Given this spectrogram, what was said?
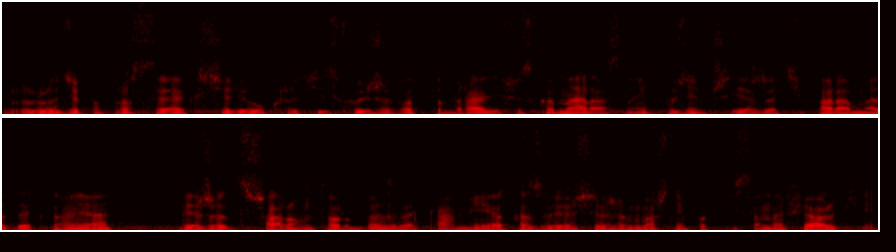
Ludzie po prostu jak chcieli ukrócić swój żywot, to brali wszystko naraz. No i później przyjeżdża ci paramedyk, no nie? Bierze szarą torbę z lekami i okazuje się, że masz niepodpisane fiolki.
